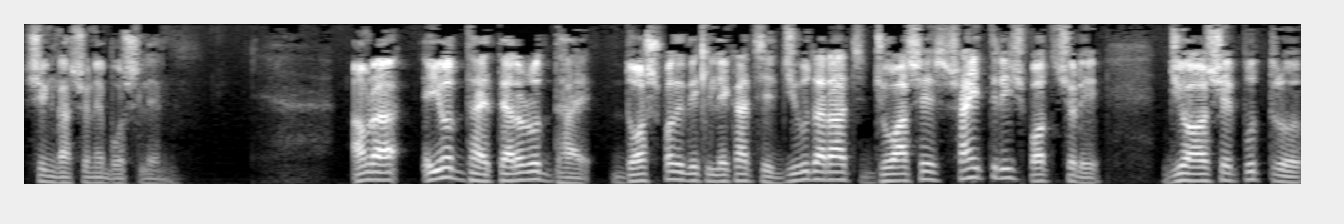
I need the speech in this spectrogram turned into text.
সিংহাসনে বসলেন। আমরা এই অধ্যায়, তেরোর অধ্যায়, দশ পদে দেখি লেখা আছে জিহুদারাজ জোয়াসের সাঁত্রিশ বৎসরে জিওয়াসের পুত্র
